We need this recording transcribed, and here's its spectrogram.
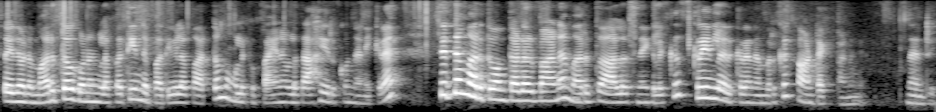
ஸோ இதோட மருத்துவ குணங்களை பற்றி இந்த பதிவில் பார்த்தோம். உங்களுக்கு பயனுள்ளதாக இருக்கும்னு நினைக்கிறேன். சித்த மருத்துவம் தொடர்பான மருத்துவ ஆலோசனைகளுக்கு ஸ்க்ரீனில் இருக்கிற நம்பருக்கு காண்டாக்ட் பண்ணுங்கள் நன்றி.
